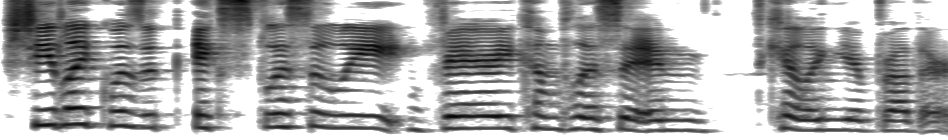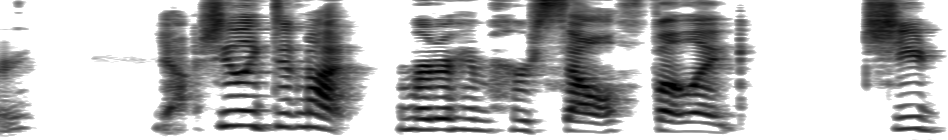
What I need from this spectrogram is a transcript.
She like was explicitly very complicit in killing your brother. Yeah, she like did not murder him herself, but like she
